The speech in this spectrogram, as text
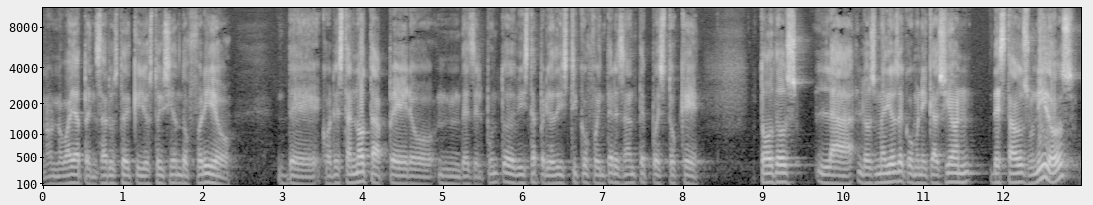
no vaya a pensar usted que yo estoy siendo frío con esta nota, pero mm, desde el punto de vista periodístico fue interesante puesto que todos los medios de comunicación de Estados Unidos,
